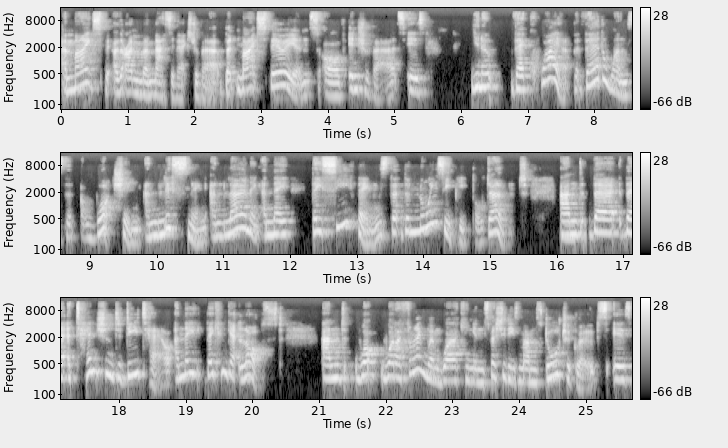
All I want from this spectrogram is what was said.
And my I'm a massive extrovert, but my experience of introverts is, you know, they're quiet, but they're the ones that are watching and listening and learning, and they they see things that the noisy people don't and mm. their their attention to detail and they they can get lost and what what i find when working in especially these mums daughter groups is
